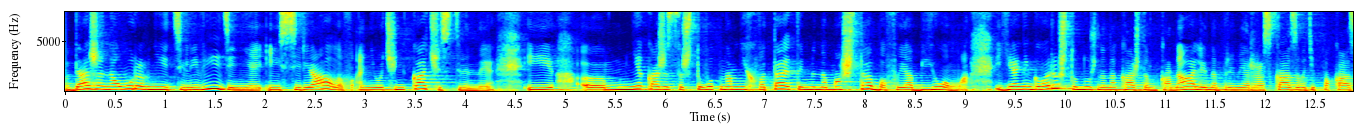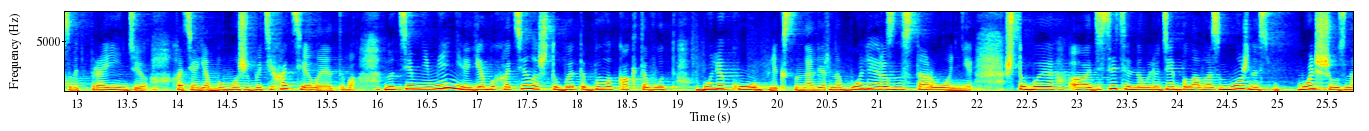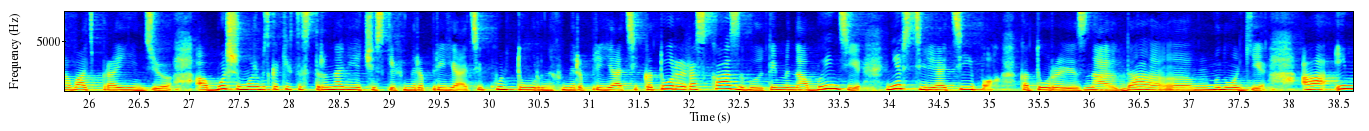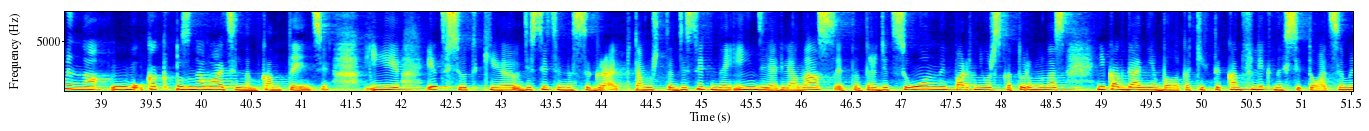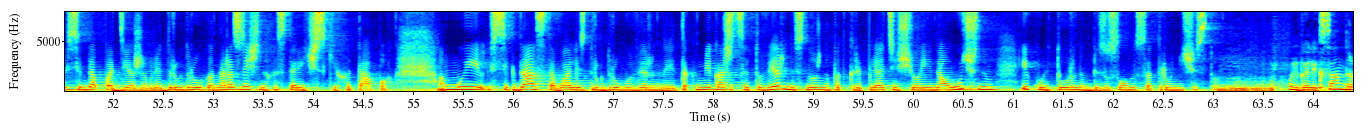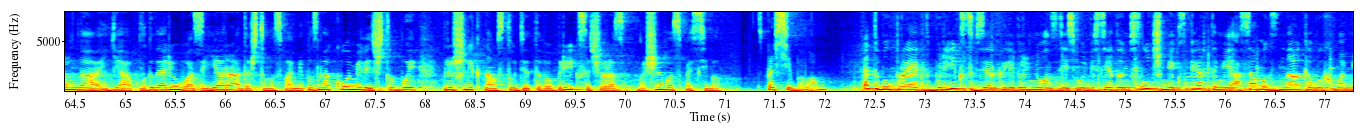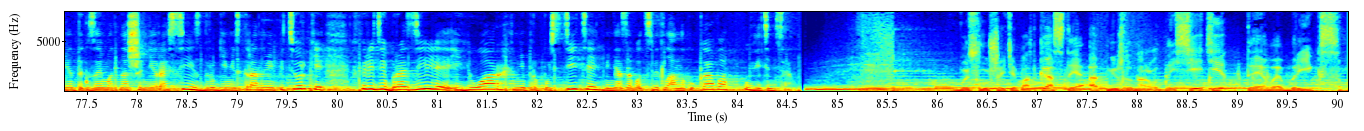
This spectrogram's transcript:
Даже на уровне телевидения и сериалов они очень качественные. И э, мне кажется, что вот нам не хватает именно масштабов и объема. Я не говорю, что нужно на каждом канале, например, рассказывать и показывать про Индию, хотя я бы, может быть, и хотела этого. Но, тем не менее, я бы хотела, чтобы это было как-то вот более комплексно, наверное, более разносторонне, чтобы э, действительно у людей была возможность больше узнавать про Индию, а больше, может быть, каких-то страноведческих мероприятий, культурных мероприятий, которые рассказывают именно об Индии не в стереотипах, которые знают да, э, многие, а именно о как познавательном контенте. И это все-таки действительно сыграет, потому что действительно Индия для нас это традиционный партнер, с которым у нас никогда не было каких-то конфликтных ситуаций. Мы всегда поддерживали друг друга на различных исторических этапах. Мы всегда оставались друг другу верны. Так мне кажется, эту верность нужно подкреплять еще и научным, и культурным, безусловно, сотрудничеством. Ольга Александровна, я благодарю вас. Я рада, что мы с вами познакомились, что вы пришли к нам в студию ТВ Брикс. Еще раз большое вам спасибо. Спасибо вам. Это был проект БРИКС в зеркале времен. Здесь мы беседуем с лучшими экспертами о самых знаковых моментах взаимоотношений России с другими странами пятерки. Впереди Бразилия и ЮАР. Не пропустите. Меня зовут Светлана Кукава. Увидимся. Вы слушаете подкасты от международной сети ТВ Брикс.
